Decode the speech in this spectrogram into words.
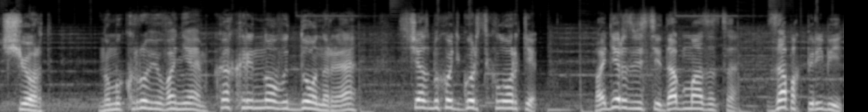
Черт, но мы кровью воняем, как хреновые доноры, а? Сейчас бы хоть горсть хлорки. Воде развести да обмазаться, запах перебить.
